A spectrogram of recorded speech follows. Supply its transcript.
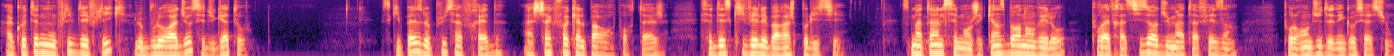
À côté de mon flip des flics, le boulot radio, c'est du gâteau. Ce qui pèse le plus à Fred, à chaque fois qu'elle part en reportage, c'est d'esquiver les barrages policiers. Ce matin, elle s'est mangé 15 bornes en vélo pour être à 6 h du mat à Fézin pour le rendu des négociations.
